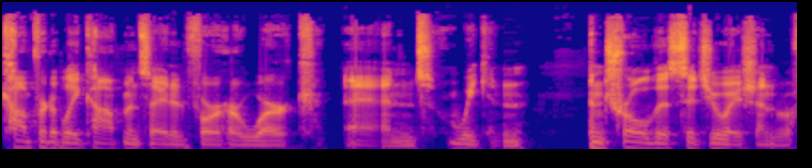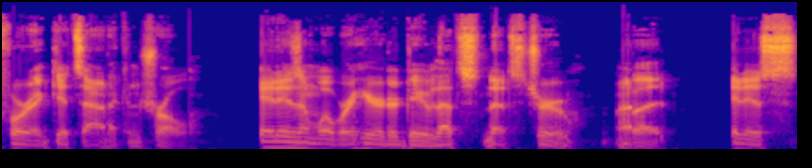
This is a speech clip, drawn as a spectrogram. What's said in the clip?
comfortably compensated for her work, and we can control this situation before it gets out of control. It isn't what we're here to do. That's that's true, but it is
